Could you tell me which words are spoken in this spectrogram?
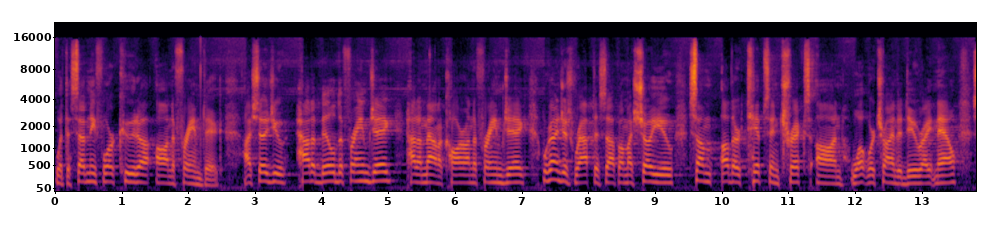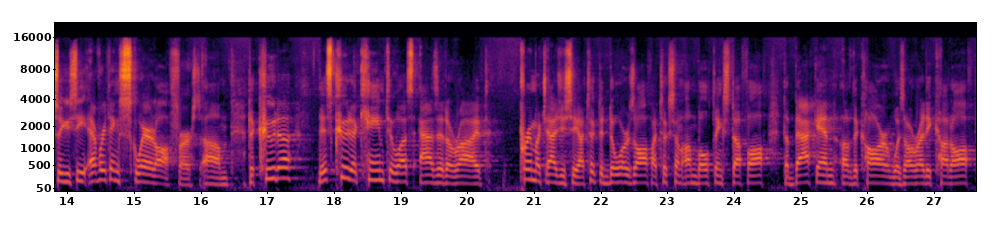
with the 74 CUDA on the frame jig. I showed you how to build the frame jig, how to mount a car on the frame jig. We're gonna just wrap this up. I'm gonna show you some other tips and tricks on what we're trying to do right now. So you see everything squared off first. Um, the CUDA, this CUDA came to us as it arrived pretty much as you see, I took the doors off, I took some unbolting stuff off. The back end of the car was already cut off.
